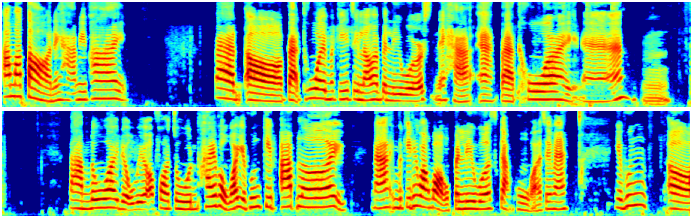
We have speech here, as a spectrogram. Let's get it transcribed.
เอามาต่อนะคะ มีไพ่8เอ่อ8ถ้วยเมื่อกี้จริงแล้วมันเป็น reverse นะคะอา8ถ้วยนะอืมตามด้วย The Wheel of Fortune ไพ่บอกว่าอย่าเพิ่ง give up เลยนะเมื่อกี้ที่วางบอกเป็น reverse กลับหัวใช่ไหมอย่าเพิ่งเอ่อ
